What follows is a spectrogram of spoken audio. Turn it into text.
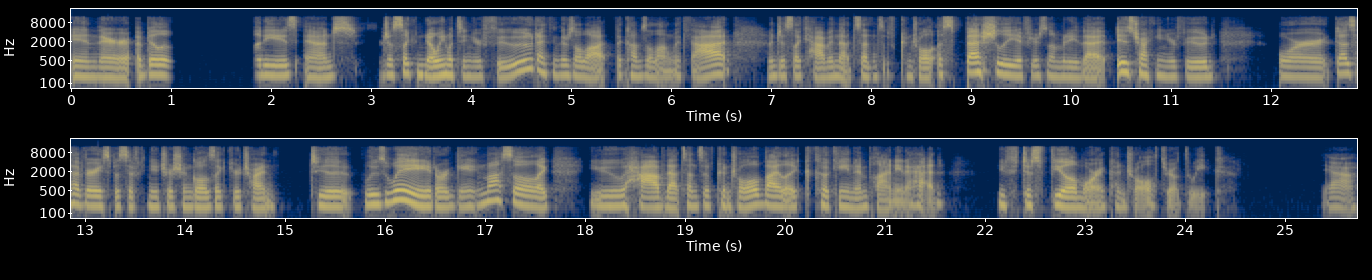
in their abilities and just like knowing what's in your food. I think there's a lot that comes along with that. And just like having that sense of control, especially if you're somebody that is tracking your food or does have very specific nutrition goals, like you're trying to lose weight or gain muscle. Like you have that sense of control by like cooking and planning ahead. You just feel more in control throughout the week. Yeah.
